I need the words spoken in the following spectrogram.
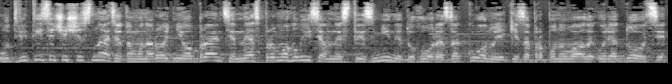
У 2016-му народні обранці не спромоглися внести зміни до гори закону, які запропонували урядовці.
